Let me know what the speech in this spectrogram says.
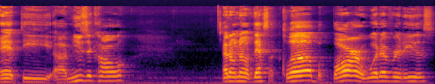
at the uh, music hall. I don't know if that's a club, a bar, or whatever it is.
